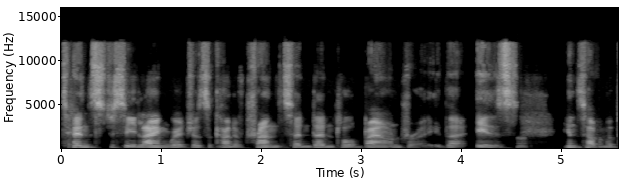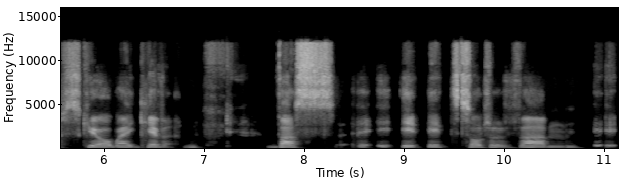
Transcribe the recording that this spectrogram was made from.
tends to see language as a kind of transcendental boundary that is in some obscure way given. Thus, it, it, it sort of um, it,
